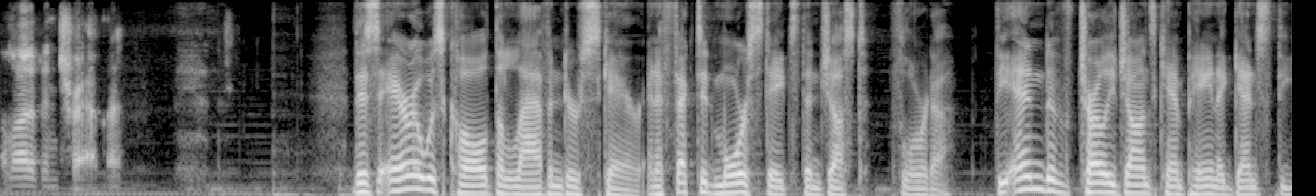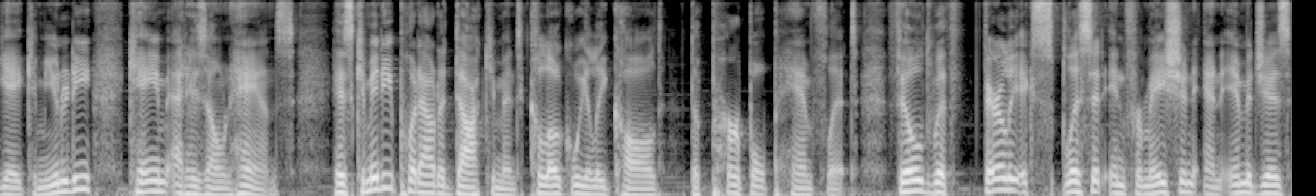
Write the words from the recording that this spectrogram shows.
a lot of entrapment. This era was called the Lavender Scare and affected more states than just Florida. The end of Charley Johns' campaign against the gay community came at his own hands. His committee put out a document colloquially called the Purple Pamphlet, filled with fairly explicit information and images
